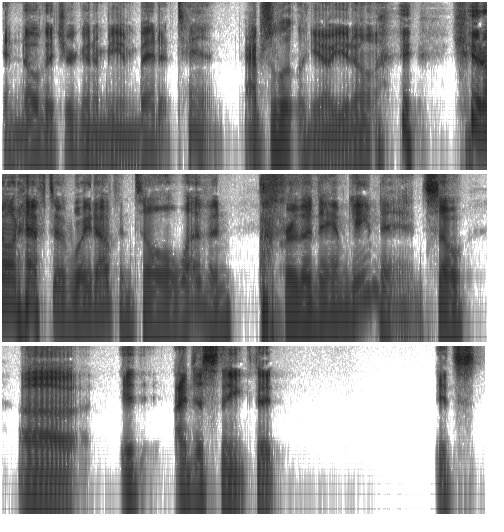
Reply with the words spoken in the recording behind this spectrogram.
and know that you're going to be in bed at ten. Absolutely. You know, you don't you don't have to wait up until eleven for the damn game to end. So, uh, it I just think that it's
